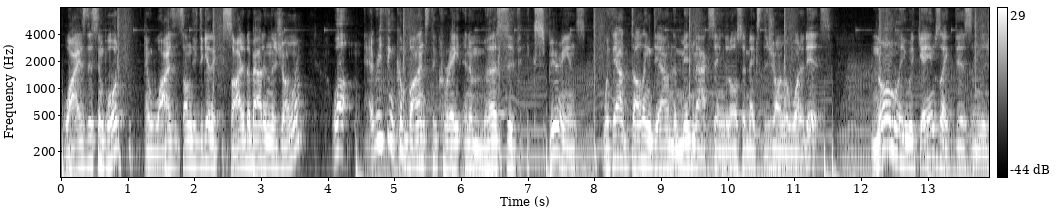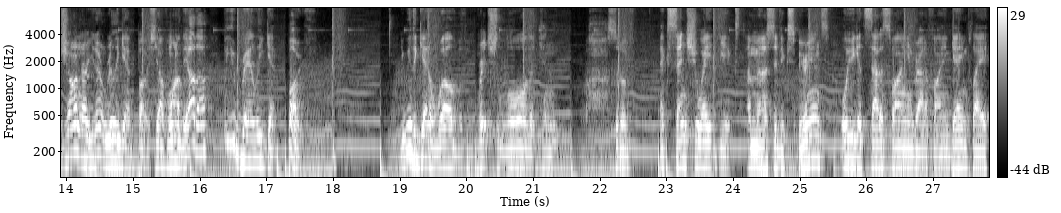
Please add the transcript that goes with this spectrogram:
Why is this important? And why is it something to get excited about in the genre? Well, everything combines to create an immersive experience without dulling down the min-maxing that also makes the genre what it is. Normally with games like this in the genre, you don't really get both. You have one or the other, but you rarely get both. You either get a world with rich lore that can uh, sort of accentuate the ex immersive experience, or you get satisfying and gratifying gameplay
